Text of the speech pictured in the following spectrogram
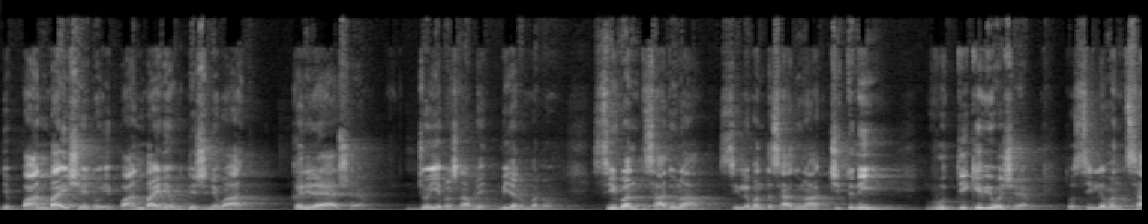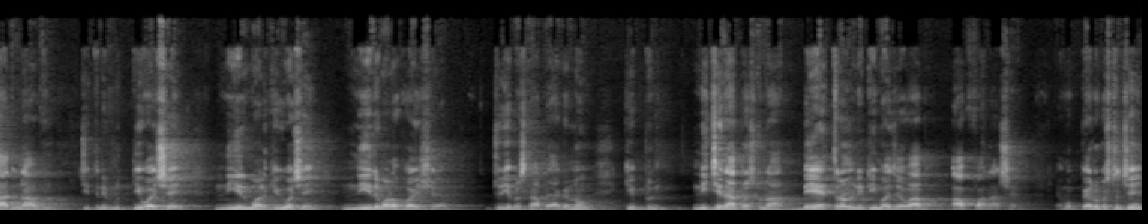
જે પાનબાઈ છે, તો એ પાનબાઈને ઉદ્દેશીને વાત કરી રહ્યા છે. જોઈએ પ્રશ્ન આપણે બીજા નંબરનો. સિલવંત સાધુના શીલવંત સાધુના ચિત્તની વૃત્તિ કેવી હોય છે? તો શીલવંત સાધુના ચિત્તની વૃત્તિ હોય છે, નિર્મળ કેવી હોય છે? નિર્મળ હોય છે. જોઈએ પ્રશ્ન આપણે આગળનો, કે નીચેના પ્રશ્નોના બે ત્રણ લીટીમાં જવાબ આપવાના છે. એમાં પહેલો પ્રશ્ન છે,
